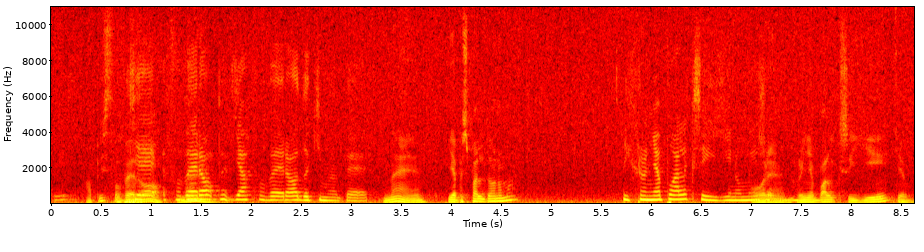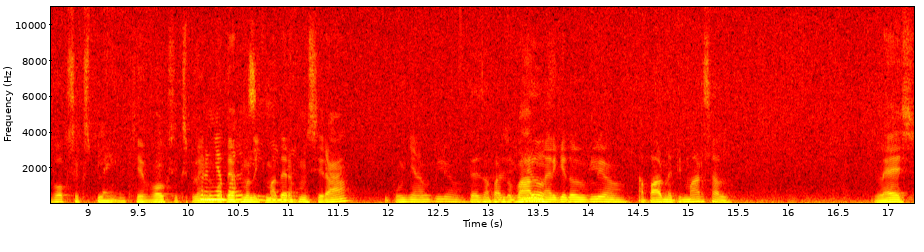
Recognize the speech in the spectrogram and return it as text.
της. Απίστευτο. Φοβερό. Και φοβερό, παιδιά, φοβερό ντοκιμαντέρ. Ναι. Για πες πάλι το όνομα. Η χρονιά που άλλαξε η γη, νομίζω. Ωραία. Χρόνια που άλλαξε η γη Και Vox Explained. και Vox Explain. Χρονιά Οπότε που έχουμε άλλαξε η ντοκιμαντέρ, γη, έχουμε σειρά. Πούμε για ένα βιβλίο; Θες να πάρεις το βιβλίο; βάλουμε και το βιβλίο. Να πάρουμε τη Marshall. Λες.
